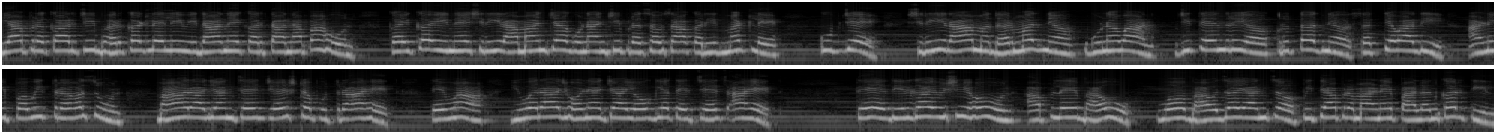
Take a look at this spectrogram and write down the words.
या प्रकारची भरकटलेली विधाने करताना पाहून कैकईने श्रीरामांच्या गुणांची प्रशंसा करीत म्हटले कुब्जे श्रीराम धर्मज्ञ गुणवान जितेंद्रिय कृतज्ञ सत्यवादी आणि पवित्र असून महाराजांचे ज्येष्ठ पुत्र आहेत तेव्हा युवराज होण्याच्या योग्यतेचेच आहेत. ते दीर्घायुषी होऊन आपले भाऊ व भावजयांचं पित्याप्रमाणे पालन करतील.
